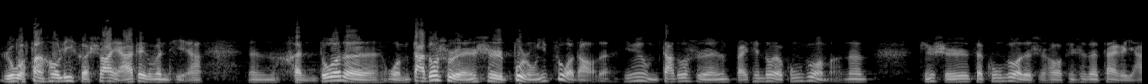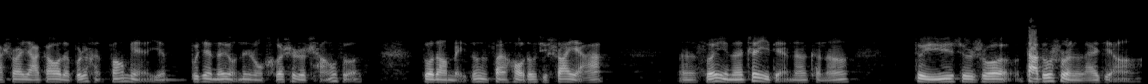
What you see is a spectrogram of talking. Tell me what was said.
如果饭后立刻刷牙这个问题啊，嗯，很多的我们大多数人是不容易做到的，因为我们大多数人白天都要工作嘛。那平时在工作的时候，平时再带个牙刷、牙膏的不是很方便，也不见得有那种合适的场所做到每顿饭后都去刷牙。嗯，所以呢，这一点呢，可能对于就是说大多数人来讲，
